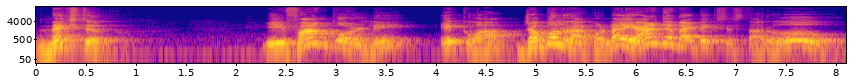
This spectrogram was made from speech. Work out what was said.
నెక్స్ట్ ఈ ఫామ్ కోల్డ్ని ఎక్కువ జబ్బులు రాకుండా యాంటీబయాటిక్స్ ఇస్తారు.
